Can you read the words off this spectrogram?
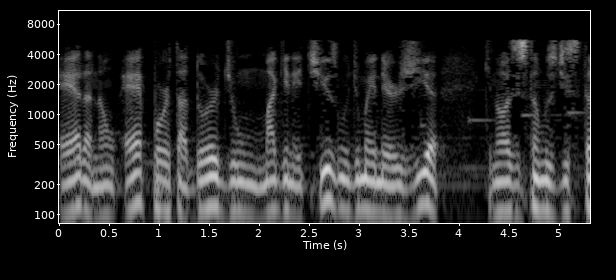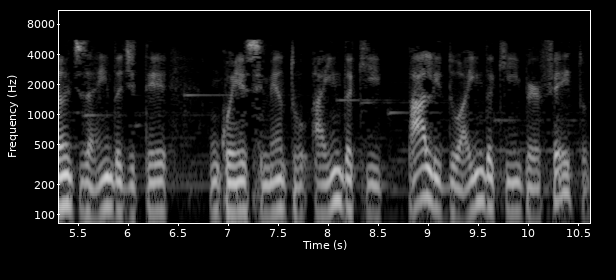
era, não é portador de um magnetismo, de uma energia que nós estamos distantes ainda de ter um conhecimento, ainda que pálido, ainda que imperfeito,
